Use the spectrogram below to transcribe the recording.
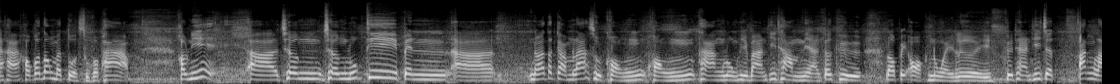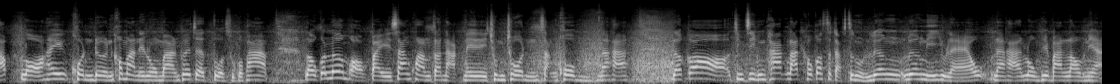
นะคะเขาก็ต้องมาตรวจสุขภาพ คราวนี้เชิงเชิงลุกที่เป็นนวัตกรรมล่าสุดของของทางโรงพยาบาลที่ทำเนี่ยก็คือเราไปออกหน่วยเลย คือแทนที่จะตั้งรับรอให้คนเดินเข้ามาในโรงพยาบาลเพื่อจะตรวจสุขภาพ เราก็เริ่มออกไปสร้างความตระหนักในชุมชนสังคมนะคะ แล้วก็จริง ๆ ภาครัฐเขาก็สนับสนุนเรื่องเรื่องนี้อยู่แล้วนะคะโรงพยาบาลเราเนี่ย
